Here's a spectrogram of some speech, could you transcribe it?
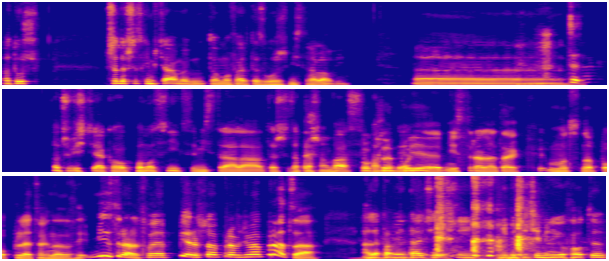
Otóż przede wszystkim chciałabym tą ofertę złożyć Mistralowi. E, Ty- Oczywiście jako pomocnicy Mistrala też zapraszam Was, panowie. Poklepuje Mistrala tak mocno po plecach na zasadzie Mistral, twoja pierwsza prawdziwa praca. Ale pamiętajcie, jeśli nie będziecie mieli ochoty,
